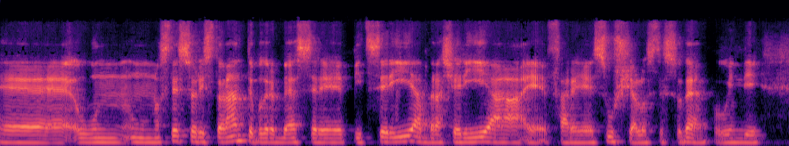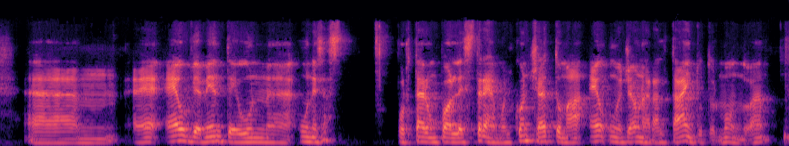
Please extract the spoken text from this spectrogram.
eh, un, uno stesso ristorante potrebbe essere pizzeria, braceria e fare sushi allo stesso tempo, quindi ehm, è, è, ovviamente un, un esas- portare un po' all'estremo il concetto, ma è un, già una realtà in tutto il mondo. Eh?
